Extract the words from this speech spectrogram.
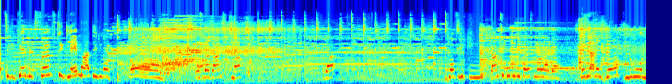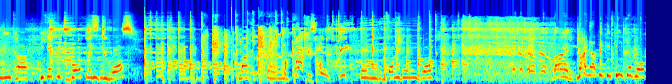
Hab sie gekillt. Mit 50 Leben hatte ich noch. Oh, das war ganz knapp. Ja. Ich hoffe, ich bin nicht ganz so gut wie das Mal, aber gegen einen Brock, und Nita. Ich jetzt mit Brock gegen den Brock. Mach den, den, den Sonnenbrillen Brock. Nein, nein, hab ich gekillt, der Brock.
